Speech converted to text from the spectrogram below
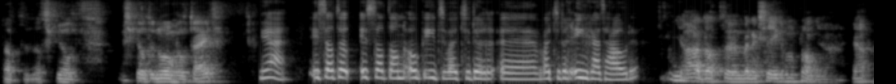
dat, dat scheelt, enorm veel tijd. Ja, is dat, is dat dan ook iets wat je, er, uh, wat je erin gaat houden? Ja, dat ben ik zeker van plan, ja. ja.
